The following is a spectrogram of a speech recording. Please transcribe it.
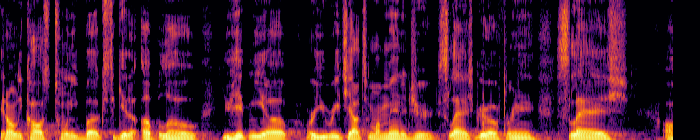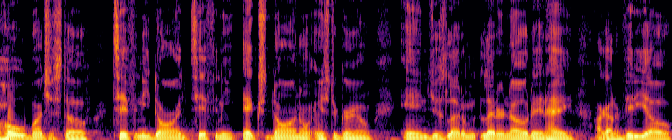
It only costs 20 bucks to get an upload. You hit me up or you reach out to my manager slash girlfriend slash a whole bunch of stuff. Tiffany Dawn, Tiffany X Dawn on Instagram, and just let them let her know that hey, I got a video.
